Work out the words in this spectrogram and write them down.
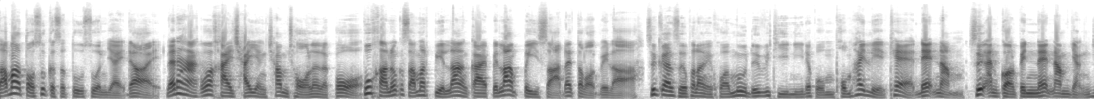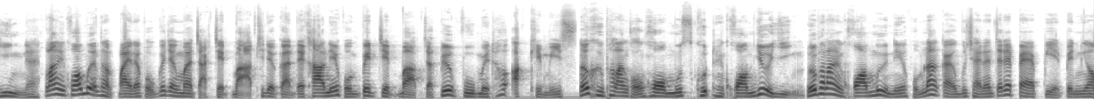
สามารถต่อสู้กับศัตรูส่วนใหญ่ได้ และถ้าหากว่าใครใช้อย่างช่ำชองแล้วล่ะก็พวกเขานั้นก็สามารถเปลี่ยนร่างกายเป็นร่างปีศาจได้ตลอดเวลา ซึ่งการเสริมพลังแห่งความมืดด้วยวิธีนี้นะผมผมให้เลทแค่แนะนำซึ่งอันก่อนเป็นแนะนำอย่างยิ่งนะพลังความมืดอันถัดไปนะผมก็ยังมาจาก 7 บาปเช่นเดียวกันแต่คราวนี้ผมเป็น 7 บาปจากเรื่อง Full Metal Alchemist นั่นก็คือพลังของฮอร์มุสคุดแห่งความเย่อหยิ่งโดยพลังแห่งความมืดนี้ผมร่างกายของผู้ชายนั้นจะได้แปลเปลี่ยนเป็นเงา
